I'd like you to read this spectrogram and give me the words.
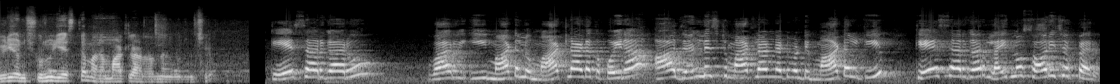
వీడియోని షురూ చేస్తే మనం మాట్లాడదాం దాని గురించి. కేఎస్ఆర్ గారు వారు ఈ మాటలు మాట్లాడకపోయినా ఆ జర్నలిస్ట్ మాట్లాడినటువంటి మాటలకి కేఎస్ఆర్ గారు లైవ్లో సారీ చెప్పారు.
